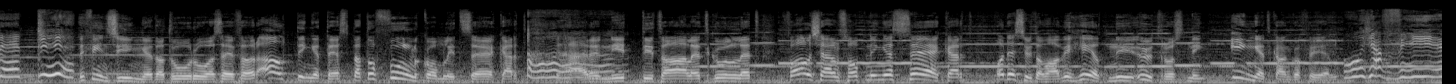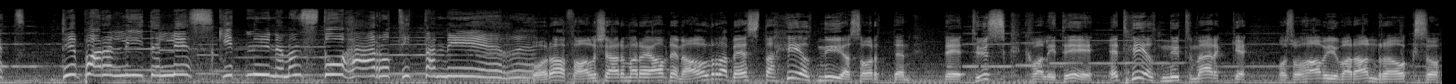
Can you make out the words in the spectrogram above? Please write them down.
rädd. Det finns inget att oroa sig för, allting är testat och fullkomligt säkert. Det här är 90-talet gullet, fallskärmshoppning är säkert och dessutom har vi helt ny utrustning, inget kan gå fel. Åh, jag vet. Det är bara lite läskigt nu när man står här och tittar ner. Våra fallskärmar är av den allra bästa, helt nya sorten. Det är tysk kvalitet, ett helt nytt märke. Och så har vi ju varandra också.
